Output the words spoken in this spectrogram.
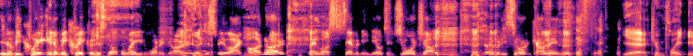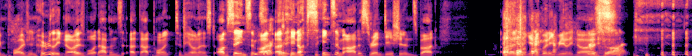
It'll be quick. It'll be quick, but it's not the way you'd want to go. It'll just be like, "Oh no, they lost seventy 0 to Georgia. Nobody saw it coming." Yeah, complete implosion. Who really knows what happens at that point? To be honest, I've seen some. I, I mean, I've seen some artist renditions, but I don't think anybody really knows. That's right.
